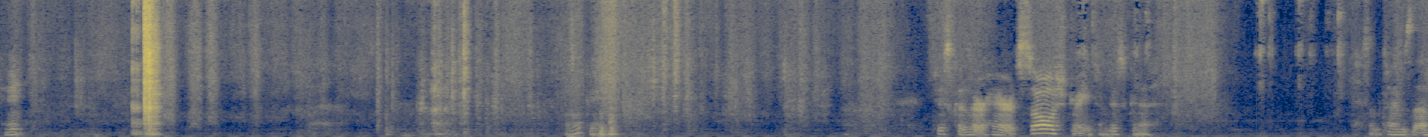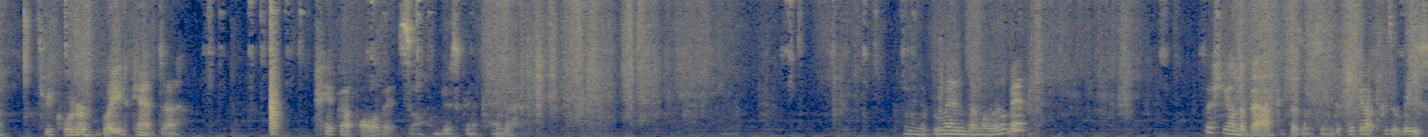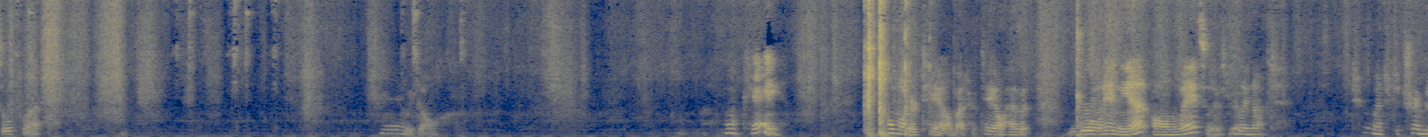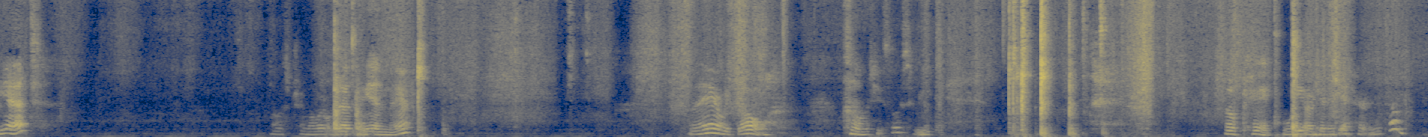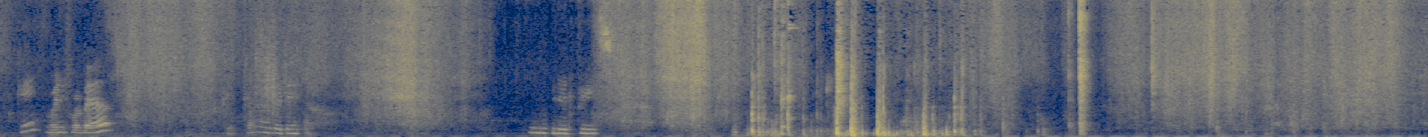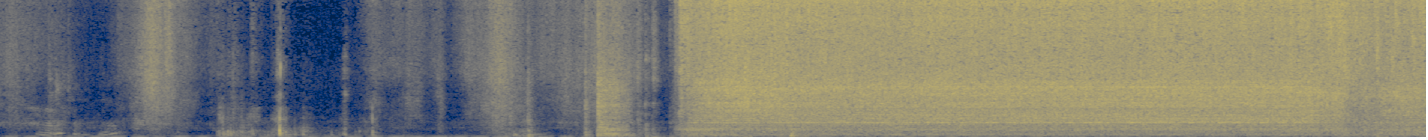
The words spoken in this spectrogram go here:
Okay. Okay. Just because her hair is so straight, I'm just going to sometimes the three-quarter blade can't uh, pick up all of it. So I'm just going to kind of I'm going to blend them a little bit. Especially on the back, it doesn't seem to pick it up because it lays so flat. There we go. Okay. Her tail, but her tail hasn't grown in yet all the way, so there's really not too much to trim yet. Just trim a little bit at the end there. There we go. Oh, she's so sweet. Okay, we are to get her in the tub. Okay, ready for a bath? Okay, come on, baby. Look at that face.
